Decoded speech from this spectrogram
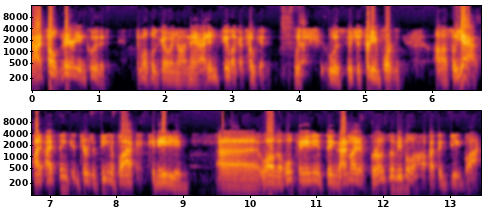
I felt very included in what was going on there. I didn't feel like a token, which was which is pretty important. Uh, so yeah, I, I think in terms of being a black Canadian, uh, while the whole Canadian thing I might have thrown some people off, I think being black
